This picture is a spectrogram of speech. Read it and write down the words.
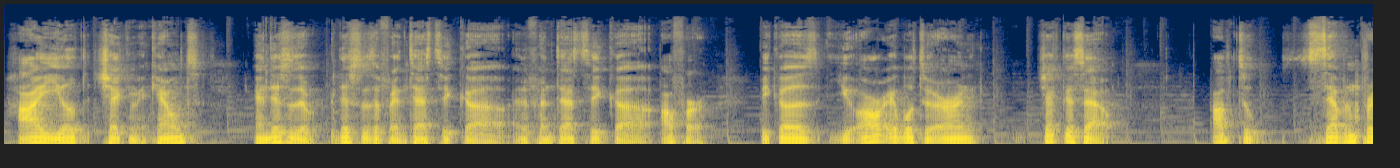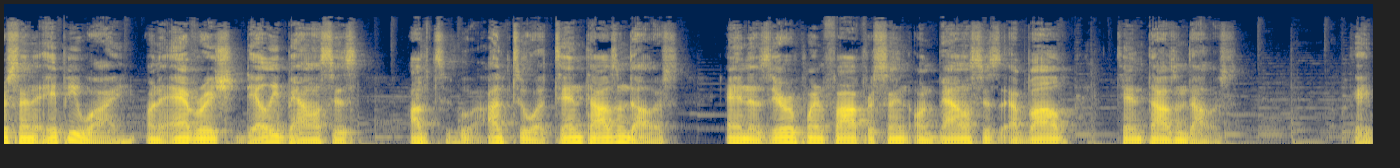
High Yield Checking Account, and this is a this is a fantastic uh, a fantastic uh, offer because you are able to earn. Check this out, up to seven percent APY on average daily balances up to up to a ten thousand dollars and a zero point five percent on balances above ten thousand dollars. Okay,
